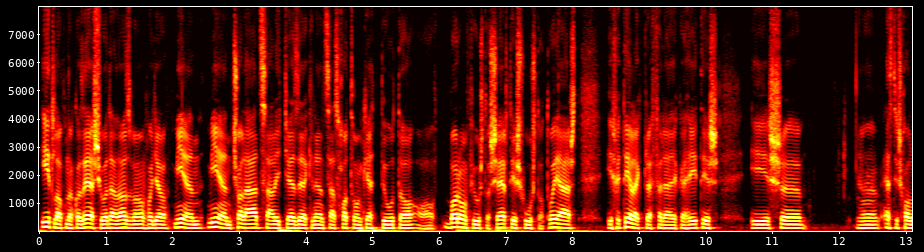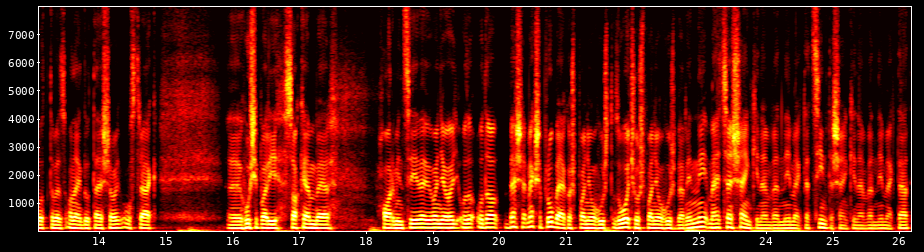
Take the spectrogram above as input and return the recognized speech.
étlapnak az első oldalán az van, hogy a milyen, milyen család szállítja 1962 óta a baromfiúst, a sertéshúst, a tojást, és hogy tényleg preferálják a helyét, és, és ezt is hallottam, ez anekdotás, hogy osztrák húsipari szakember 30 éve, ő mondja, hogy oda, oda be se, meg se próbálják a spanyol húst, az olcsó spanyol húst bevinni, mert egyszerűen senki nem venné meg, tehát szinte senki nem venné meg. Tehát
